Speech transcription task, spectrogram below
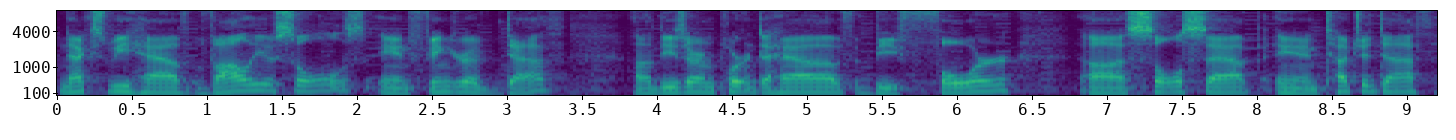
Next we have Volley of Souls and Finger of Death. Uh, these are important to have before uh, Soul Sap and Touch of Death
